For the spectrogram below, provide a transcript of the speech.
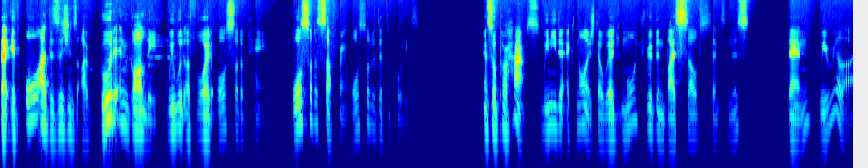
that if all our decisions are good and godly, we would avoid all sort of pain, all sort of suffering, all sort of difficulties. And so perhaps we need to acknowledge that we're more driven by self centeredness than we realize.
